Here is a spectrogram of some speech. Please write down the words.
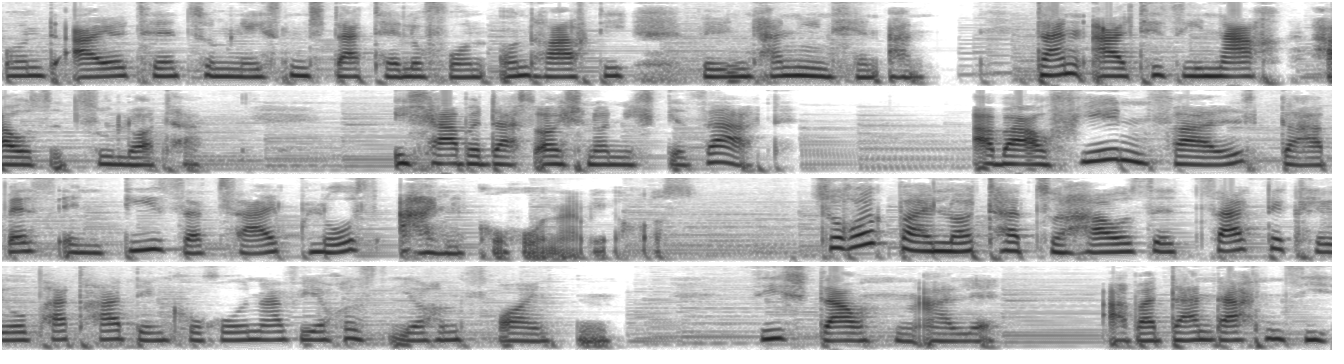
und eilte zum nächsten Stadttelefon und raf die wilden Kaninchen an. Dann eilte sie nach Hause zu Lotta. Ich habe das euch noch nicht gesagt. Aber auf jeden Fall gab es in dieser Zeit bloß eine Coronavirus. Zurück bei Lotta zu Hause zeigte Cleopatra den Coronavirus ihren Freunden. Sie staunten alle. Aber dann dachten sie,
